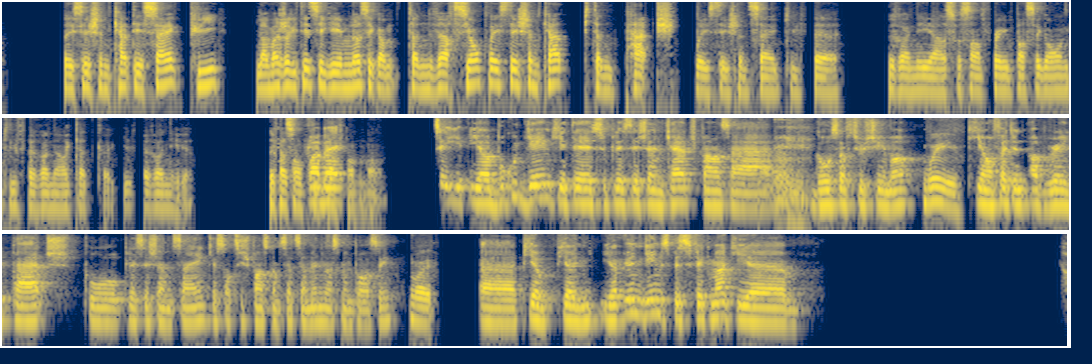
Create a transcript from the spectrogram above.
PlayStation 4 et 5. Puis, la majorité de ces games-là, c'est comme, t'as une version PlayStation 4, puis t'as une patch PlayStation 5 qui le fait runner à 60 frames par seconde, qui le fait runner en 4K, qui le fait runner de façon plus Ouais, ben, Il y a beaucoup de games qui étaient sur PlayStation 4. Je pense à Ghost of Tsushima, Oui, qui ont fait une upgrade patch pour PlayStation 5, qui est sorti, je pense, comme cette semaine ou la semaine passée. oui. Euh, puis il y a- y, une- il y a une game spécifiquement qui est euh,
